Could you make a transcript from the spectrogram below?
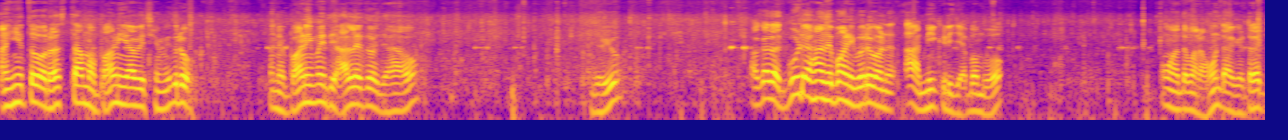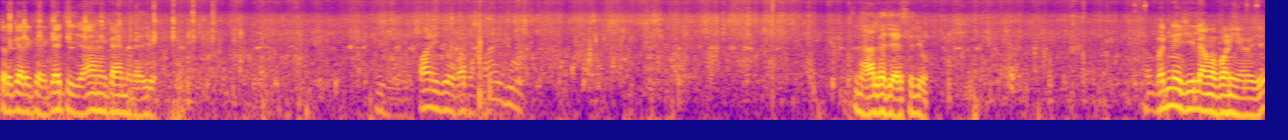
અહીં તો રસ્તામાં પાણી આવે છે મિત્રો. અને પાણીમાંથી હાલે તો જાઓ. જોયું? આ કદાચ ગુડે હાથે પાણી ભર્યું અને આ નીકળી જાય બંબો. હું તમારા હોન્ડા કે ટ્રેક્ટર ક્યારેક ક્યારેક ગચી જાય આને કાંઈ ન થાય જો પાણી જુઓ પાછા. પાણી જુઓ. અને હાલે જાય છે જો બંને જિલ્લામાં પાણી આવે છે.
